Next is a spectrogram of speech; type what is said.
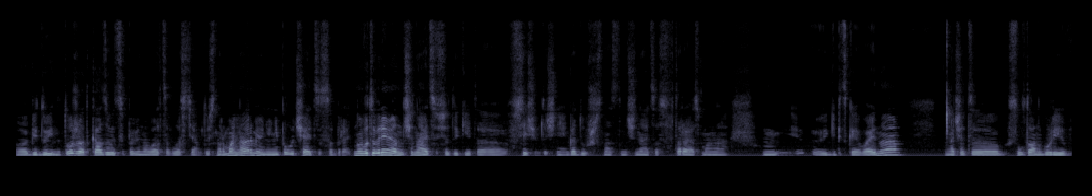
Э, бедуины тоже отказываются повиноваться властям. То есть нормальную армию у него не получается собрать. Но в это время начинается все-таки, это в следующем, точнее, году, в 16 начинается вторая османа египетская война Значит, э, султан Гури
